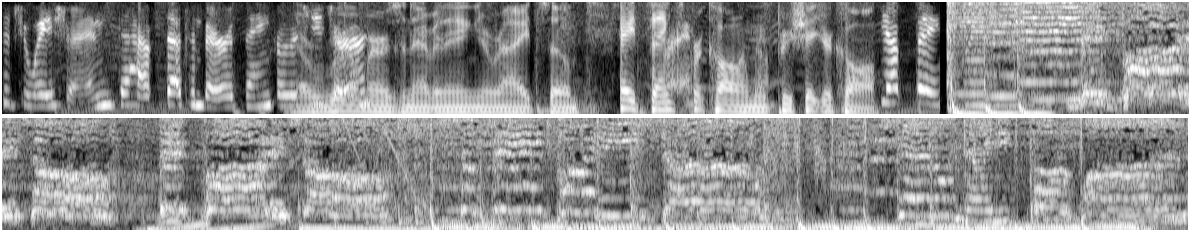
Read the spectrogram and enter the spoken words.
situation to have that's embarrassing for the the teacher. rumors and everything. You're right. So, hey, thanks Right. for calling. We appreciate your call. Yep. Thanks. Big Party Show. Big Party Show. The Big Party Show. Channel 94.1.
